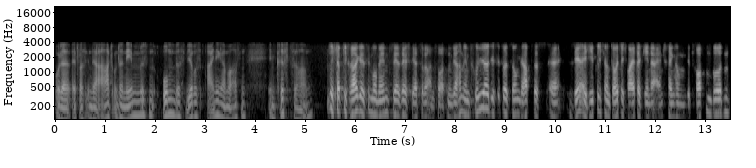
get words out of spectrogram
oder etwas in der Art unternehmen müssen, um das Virus einigermaßen im Griff zu haben? Ich glaube, die Frage ist im Moment sehr, sehr schwer zu beantworten. Wir haben im Frühjahr die Situation gehabt, dass äh, sehr erhebliche und deutlich weitergehende Einschränkungen getroffen wurden.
